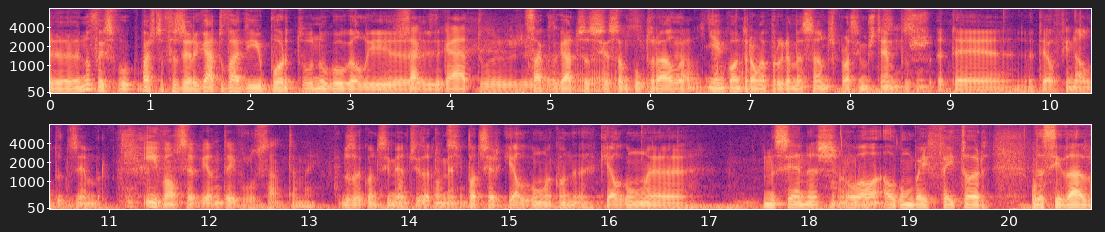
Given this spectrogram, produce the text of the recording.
Uh, no Facebook, basta fazer Gato Vadio Porto no Google e uh, Saco de Gatos, Saco de Gatos Associação Cultural, Cultural e encontram a programação dos próximos tempos sim, sim. Até, até ao final de dezembro. E vão sabendo da evolução também. Dos acontecimentos, Dos exatamente. Acontecimentos. Pode ser que algum, que algum uh, mecenas ou algum benfeitor da cidade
